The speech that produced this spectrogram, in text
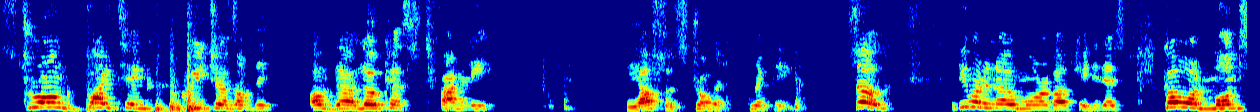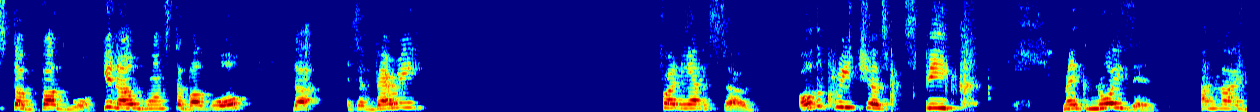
strong biting creatures of the of the locust family? They are so strong at gripping. So, if you want to know more about katydids, go on Monster Bug War. You know, Monster Bug War. The it's a very funny episode. All the creatures speak, make noises, and like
